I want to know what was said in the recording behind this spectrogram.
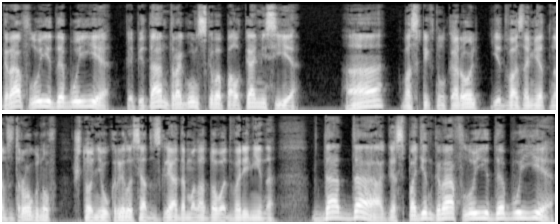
граф Луи де Буйе, капитан драгунского полка месье». «А?» — воскликнул король, едва заметно вздрогнув, что не укрылось от взгляда молодого дворянина. «Да-да, господин граф Луи де Буе,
